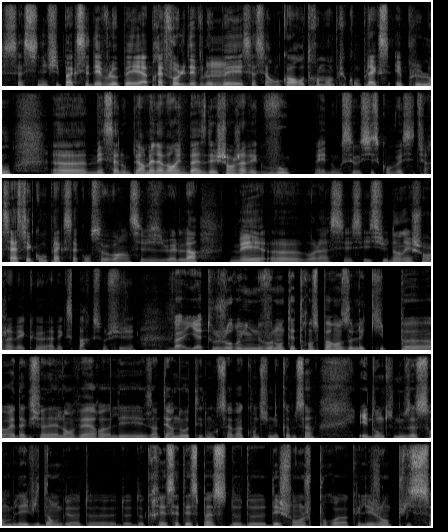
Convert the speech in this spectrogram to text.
ça signifie pas que c'est développé. Et après, il faut le développer Mm. et ça, c'est encore autrement plus complexe et plus long. Mais ça nous permet d'avoir une base d'échange avec vous. Et donc, c'est aussi ce qu'on veut essayer de faire. C'est assez complexe à concevoir, hein, ces visuels-là. Mais euh, voilà, c'est issu d'un échange avec, euh, avec Spark sur le sujet. Bah, Il y a toujours eu une volonté de transparence de l'équipe euh, rédactionnelle envers les internautes et donc ça va continuer comme ça. Et donc il nous a semblé évident de, de- de créer cet espace d'échange pour que les gens puissent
